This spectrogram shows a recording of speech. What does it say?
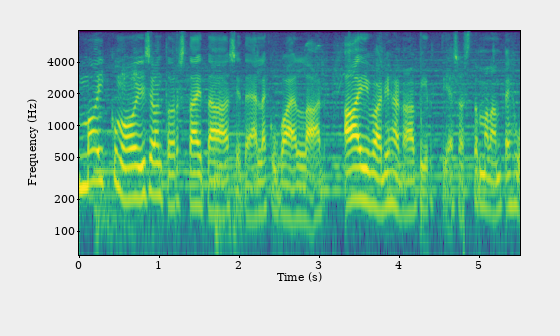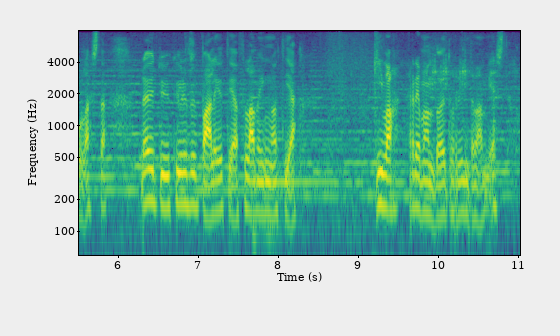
Moikku moi, se on torstai taas ja täällä kuvaillaan aivan ihanaa pirttiä Sastamalan Pehulasta. Löytyy kylpypaljut ja flamingot ja kiva remontoitu rintamamiestalo.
